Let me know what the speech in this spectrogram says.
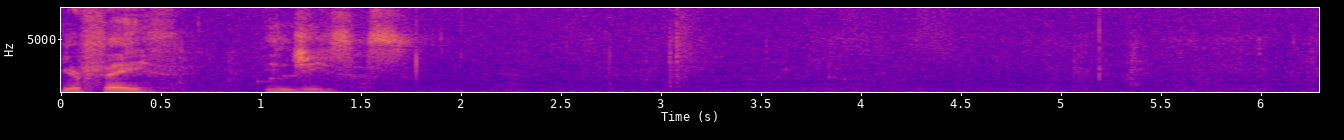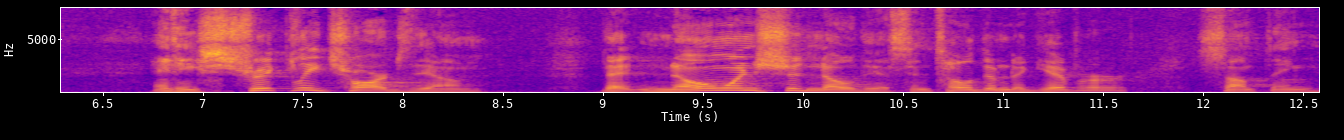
Your faith in Jesus. And he strictly charged them that no one should know this and told them to give her something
